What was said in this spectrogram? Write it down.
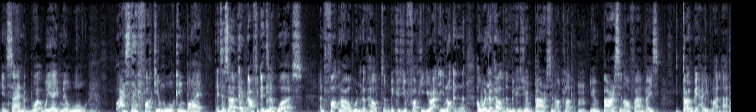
in saying what we ate Millwall as they're fucking walking by. They deserve. every- I think they deserve worse. And fuck no, I wouldn't have helped them because you're fucking. You're you're not. I wouldn't have helped them because you're embarrassing our club. Mm. You're embarrassing our fan base. Don't behave like that.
